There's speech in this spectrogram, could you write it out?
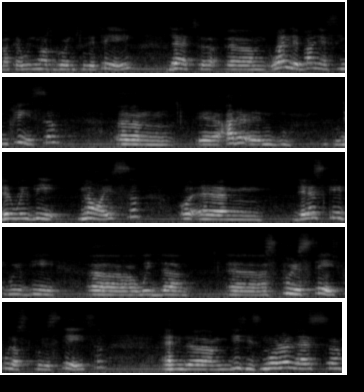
but I will not go into detail, that uh, um, when the bias increase, um, uh, other, um, there will be noise, um, the landscape will be with spurious state, full of spurious states, and um, this is more or less uh,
